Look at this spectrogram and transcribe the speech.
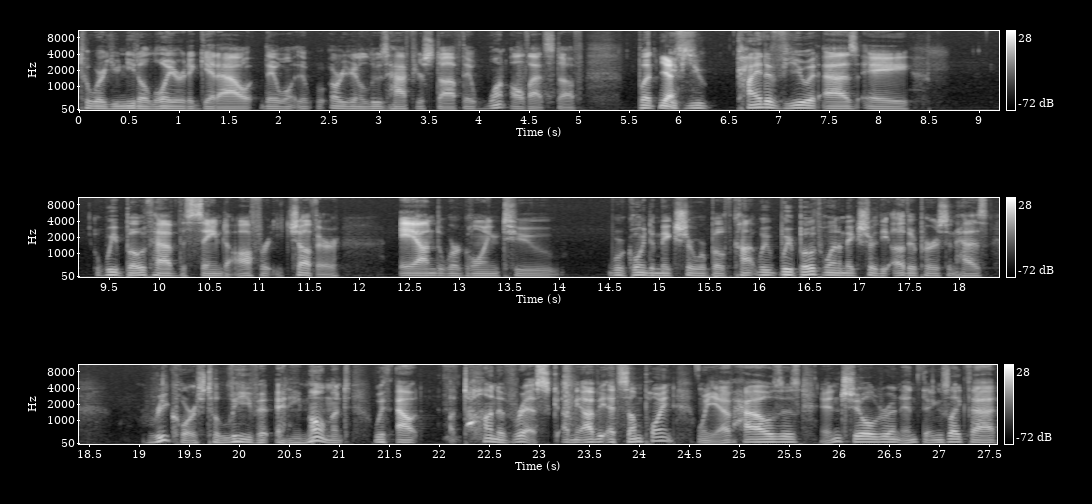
to where you need a lawyer to get out. They want, or you're going to lose half your stuff. They want all that stuff. But yes. if you kind of view it as a we both have the same to offer each other and we're going to we're going to make sure we're both con- we, we both want to make sure the other person has recourse to leave at any moment without a ton of risk. I mean, at some point when you have houses and children and things like that,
